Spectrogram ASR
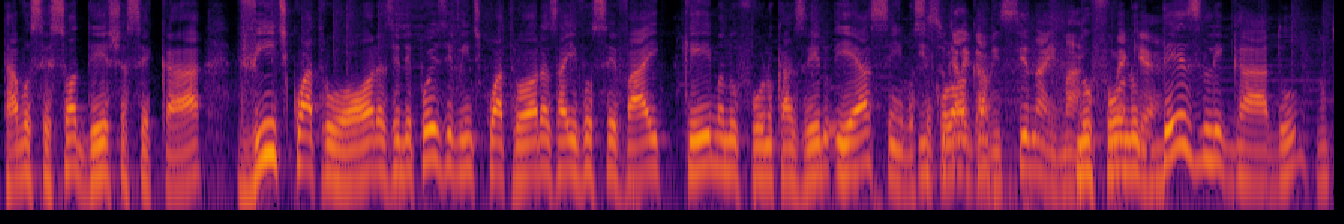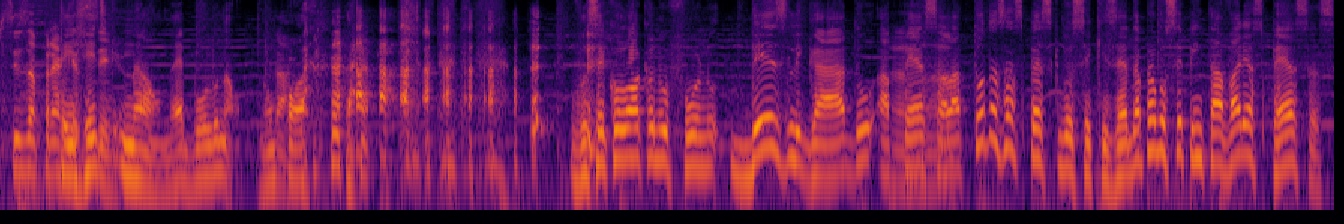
tá? Você só deixa secar 24 horas e depois de 24 horas aí você vai e queima no forno caseiro e é assim, você Isso coloca que é legal, ensina aí, Marcos. No é forno é é? desligado. Não precisa pré-aquecer. Tem gente que não, não é bolo não, não tá. pode. Você coloca no forno desligado a uhum. peça lá, todas as peças que você quiser. Dá para você pintar várias peças.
